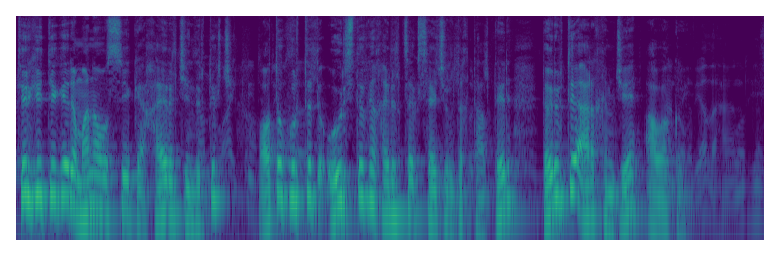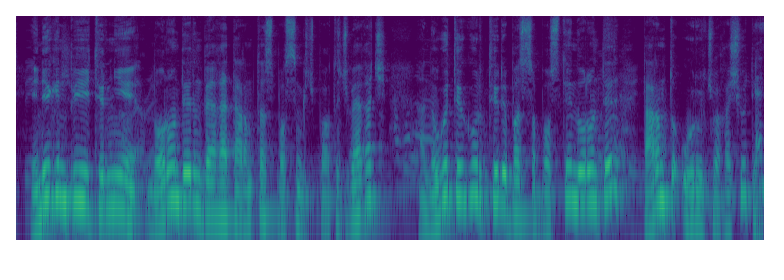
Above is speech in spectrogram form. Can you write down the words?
Тэр хэдийгээр манай улсыг хайрлж инэрдэгч одоо хүртэл өөрсдийнхөө харилцааг сайжруулах тал дээр дөрвтэй арга хэмжээ аваагүй. Энийг нь би тэрний нуруунд дээр нь байгаа дарамтаас болсон гэж бодож байгаа ч нөгөө тэгүр тэр бас бусдын нуруунд дээр дарамт өрүүлж байгаа шүү дээ.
